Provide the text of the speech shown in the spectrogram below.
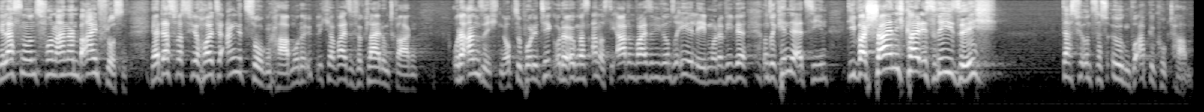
Wir lassen uns von anderen beeinflussen. Ja, das, was wir heute angezogen haben oder üblicherweise für Kleidung tragen, oder Ansichten, ob zu Politik oder irgendwas anderes, die Art und Weise, wie wir unsere Ehe leben oder wie wir unsere Kinder erziehen, die Wahrscheinlichkeit ist riesig, dass wir uns das irgendwo abgeguckt haben.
